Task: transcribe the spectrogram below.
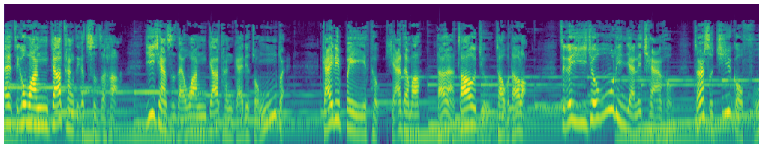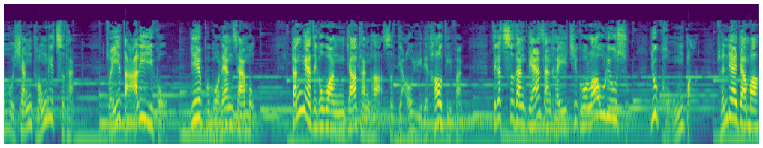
哎，这个王家塘这个池子哈，以前是在王家塘街的中段，街的北头，现在嘛当然早就找不到了。这个一九五零年的前后，这儿是几个互不相通的池塘。最大的一个也不过两三亩。当年这个王家塘哈是钓鱼的好地方，这个池塘边上还有几棵老柳树，有空坝。春天家嘛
